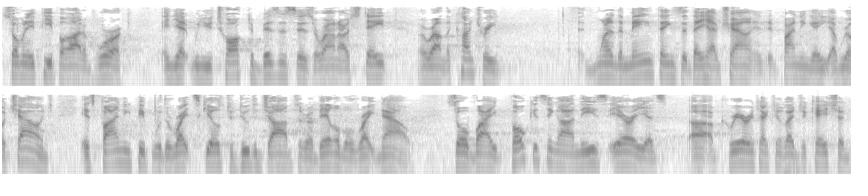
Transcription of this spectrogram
so many people out of work, and yet when you talk to businesses around our state, around the country, one of the main things that they have finding a, a real challenge is finding people with the right skills to do the jobs that are available right now. So by focusing on these areas uh, of career and technical education,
